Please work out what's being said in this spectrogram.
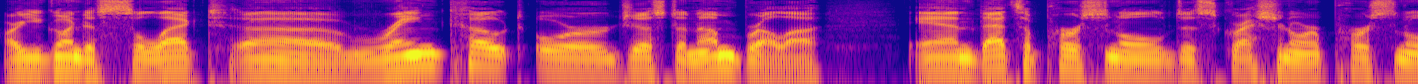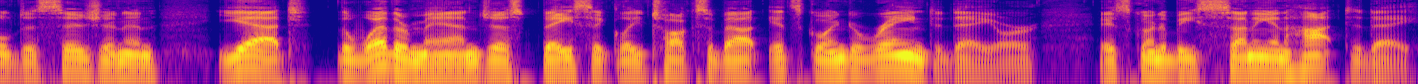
are you going to select a raincoat or just an umbrella? And that's a personal discretion or a personal decision. And yet, the weatherman just basically talks about it's going to rain today or it's going to be sunny and hot today.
